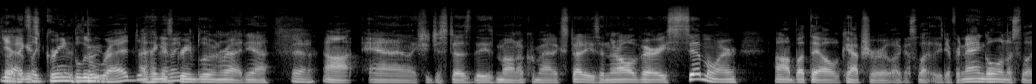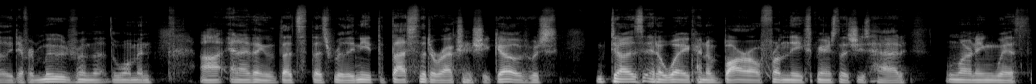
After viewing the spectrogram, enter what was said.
yeah, it's, like green, blue, red. I think it's green, blue, and red. Yeah, Yeah. uh, and like she just does these monochromatic studies, and they're all very similar, uh, but they all capture like a slightly different angle and a slightly different mood from the, the woman. Uh, and I think that that's that's really neat that that's the direction she goes, which does in a way kind of borrow from the experience that she's had learning with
